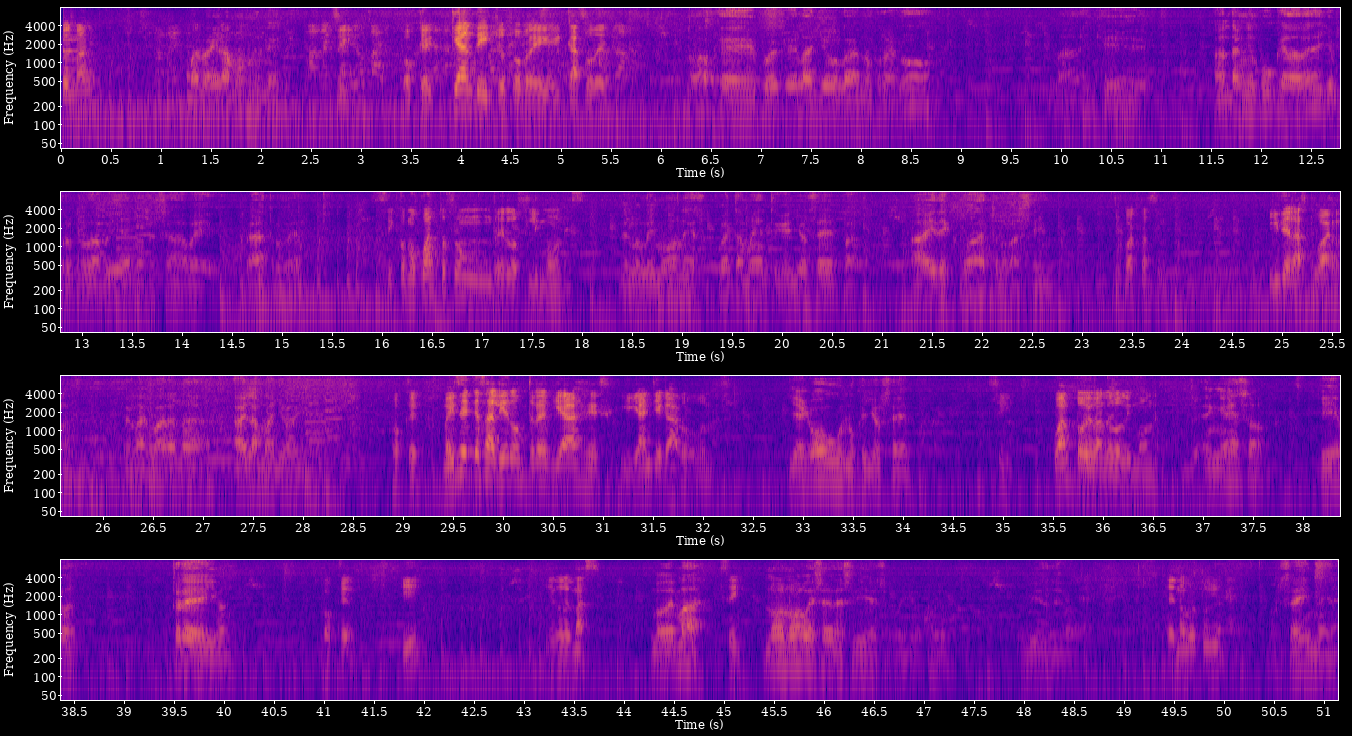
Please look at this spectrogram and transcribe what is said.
hermano? Manuel Ramón Jiménez. Sí. Ok. ¿Qué han dicho sobre el caso de él? No, que fue que la Yola naufragó. Y que andan en búsqueda de ellos, pero todavía no se sabe rastro de ellos. Sí, ¿como cuántos son de los limones? De los limones, supuestamente que yo sepa, hay de 4 a 5. De 4 a 5. ¿Y de las guaranas? De la Guarana hay la mayoría. Ok. Me dicen que salieron tres viajes y han llegado los demás. Llegó uno que yo sepa. Sí. ¿Cuántos iban de los limones? En eso iban, tres iban. Ok. ¿Y? ¿Y los demás? Los demás, Sí. no, no les sé decir eso, pues yo, pues, de ¿El nombre tuyo? los seis meses.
